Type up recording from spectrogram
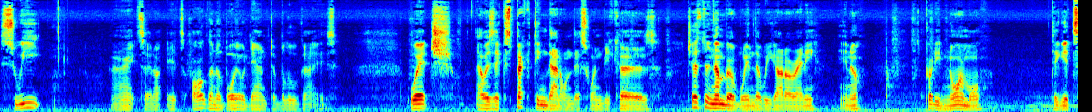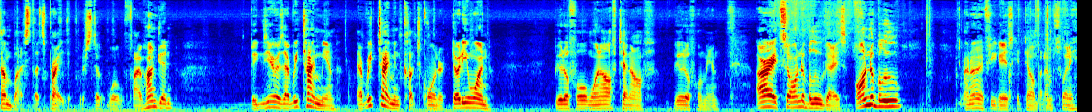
Sweet. Alright, so it's all going to boil down to blue, guys. Which, I was expecting that on this one because just the number of win that we got already, you know, it's pretty normal to get some bust. That's probably, we're still, well, 500. Big zeros every time, man. Every time in clutch corner. 31. Beautiful. One off, 10 off. Beautiful, man. All right, so on the blue, guys. On the blue, I don't know if you guys can tell, but I'm sweating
